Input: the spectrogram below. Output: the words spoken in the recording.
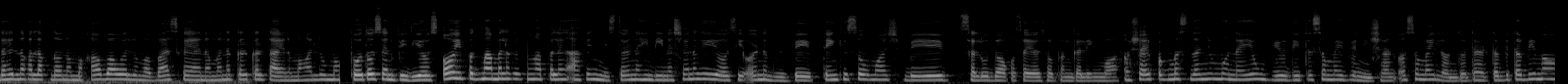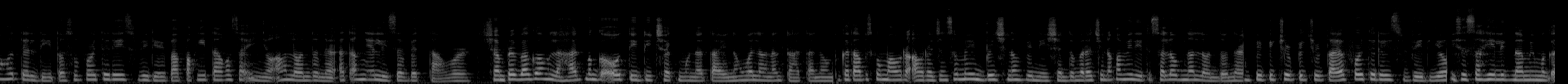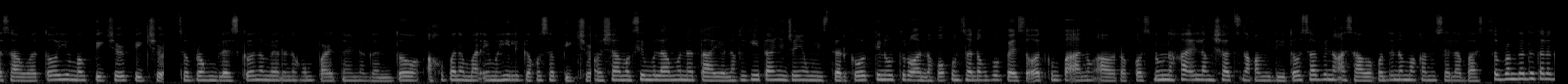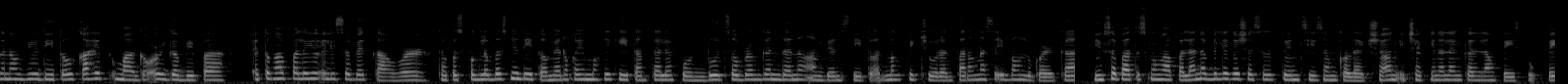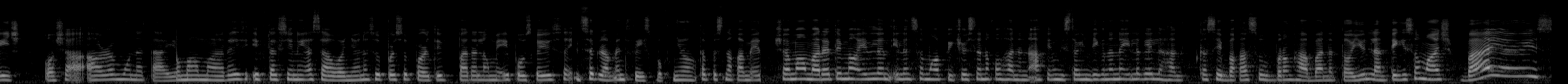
Dahil naka-lockdown ng Macau, bawal lumabas, kaya naman nagkalkal tayo ng mga lumang photos and videos. Oh, ipagmamalaki ko nga pala yung aking mister na hindi na siya nag-yosi or nag-vape. Thank you so much, babe. Saludo ako sa'yo, sobrang galing mo. O siya, ipagmasdan nyo muna yung view dito sa may Venetian o sa may Londoner. Tabi-tabi mga hotel dito. So for today's video, ipapakita ko sa inyo ang Londoner at ang Elizabeth Tower. Siyempre, bago ang lahat, mag-OTD check muna tayo nang walang nagtatanong. Pagkatapos kong maura-aura dyan sa may bridge ng Venetian, dumiretso na kami dito sa loob ng Londoner. Magpipicture-picture tayo for today's video. Isa sa hilig naming mag-asawa to, yung mag-picture-picture. Sobrang blessed ko na meron akong partner na ganito. Ako pa naman, ay mahilig ako sa picture. O siya, magsimula muna tayo. Nakikita niyo dyan yung mister ko. Tinuturuan ako kung saan ako pupeso at kung paanong aura ko. Nung nakailang shots na kami dito, sabi ng asawa ko, doon naman kami sa labas. Sobrang ganda talaga ng view dito, kahit umaga or gabi pa. Ito nga pala yung Elizabeth Tower. Tapos paglabas nyo dito, meron kayong makikita ang telephone booth. Sobrang ganda ng ambience dito at magpicturan parang nasa ibang lugar ka. Yung sapatos ko nga pala, nabili ko siya sa Twin Sesame Collection. I-check nyo na lang kanilang Facebook page. O siya, aura muna tayo. O mga mare, i-flex nyo na yung asawa nyo na super supportive para lang may i-post kayo sa Instagram and Facebook nyo. Tapos na kami. Siya mga mare, ito yung mga ilan-ilan sa mga pictures na nakuha na ng aking mister. Hindi ko na nailagay lahat kasi baka sobrang haba na to. Yun lang. Thank you so much. Buyers!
